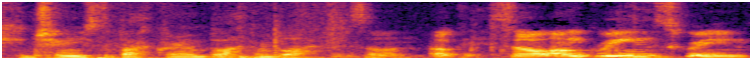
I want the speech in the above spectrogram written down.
you can change the background black and black and so on. Okay, so on green screen,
